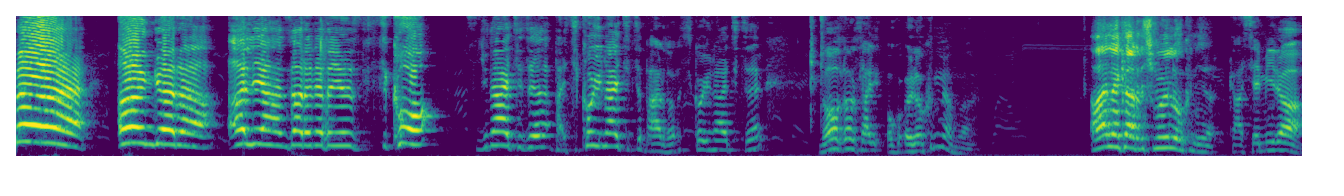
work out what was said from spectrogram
Ve Ankara Allianz Arena'dayız. Sko United'ı, Sko United'ı pardon. Sko United'ı. Ne oldu oğlum sen öyle okunmuyor mu? Aynen kardeşim öyle okunuyor. Casemiro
